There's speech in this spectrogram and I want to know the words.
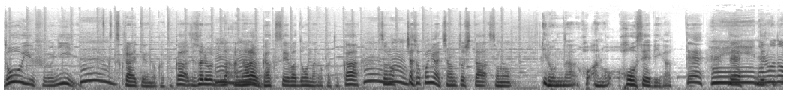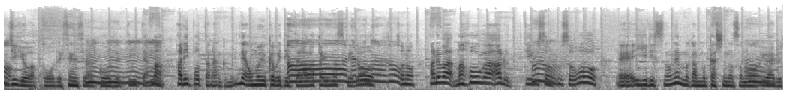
どういうふうにうん。作られているのかとかでそれをな、うんうん。習う学生はどうなのかとか、うんうん。そのじゃあそこにはちゃんとしたそのいろんなほあの法整備があって、へで。授業はこうで先生はこうでってみたいな、まあ、ハリー・ポッターなんかもね思い浮かべていたら分かりますけどそのあれは魔法があるっていうそのうん嘘を、えーイギリスのね昔のその、うん。いわゆる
